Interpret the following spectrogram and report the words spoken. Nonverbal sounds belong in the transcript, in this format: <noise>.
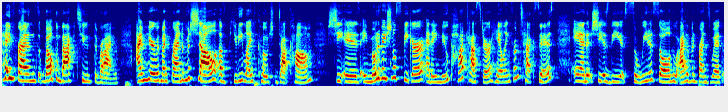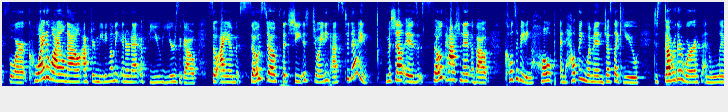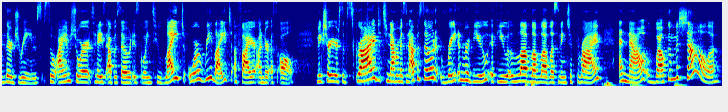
Hey friends, welcome back to Thrive. I'm here with my friend Michelle of beautylifecoach.com. She is a motivational speaker and a new podcaster hailing from Texas. And she is the sweetest soul who I have been friends with for quite a while now after meeting on the internet a few years ago. So I am so stoked that she is joining us today. Michelle is so passionate about cultivating hope and helping women just like you discover their worth and live their dreams. So I am sure today's episode is going to light or relight a fire under us all. Make sure you're subscribed to never miss an episode, rate and review if you love, love, love listening to Thrive. And now, welcome, Michelle.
